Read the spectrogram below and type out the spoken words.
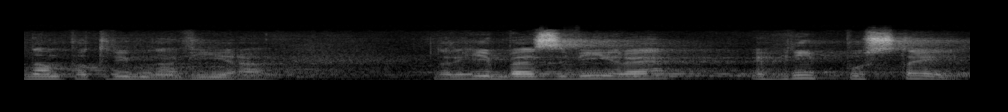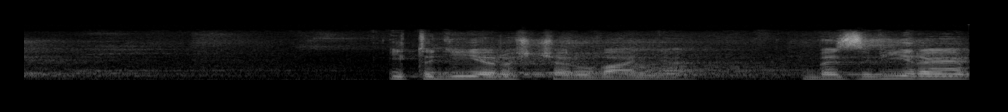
нам потрібна віра. Дорогі, без віри гріб пустий. І тоді є розчарування. Без віри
